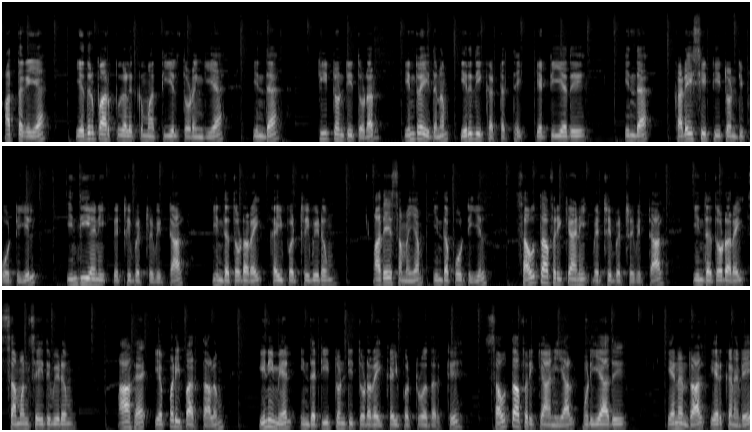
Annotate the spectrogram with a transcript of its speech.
அத்தகைய எதிர்பார்ப்புகளுக்கு மத்தியில் தொடங்கிய இந்த டி டுவெண்டி தொடர் இன்றைய தினம் இறுதி கட்டத்தை எட்டியது. இந்த கடைசி டி டுவெண்டி போட்டியில் இந்திய அணி வெற்றி பெற்றுவிட்டால் இந்த தொடரை கைப்பற்றிவிடும். அதே சமயம் இந்த போட்டியில் சவுத் ஆப்பிரிக்க அணி வெற்றி பெற்றுவிட்டால் இந்த தொடரை சமன் செய்துவிடும். ஆக எப்படி பார்த்தாலும் இனிமேல் இந்த டி டுவெண்டி தொடரை கைப்பற்றுவதற்கு சவுத் ஆப்பிரிக்க அணியால் முடியாது. ஏனென்றால் ஏற்கனவே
